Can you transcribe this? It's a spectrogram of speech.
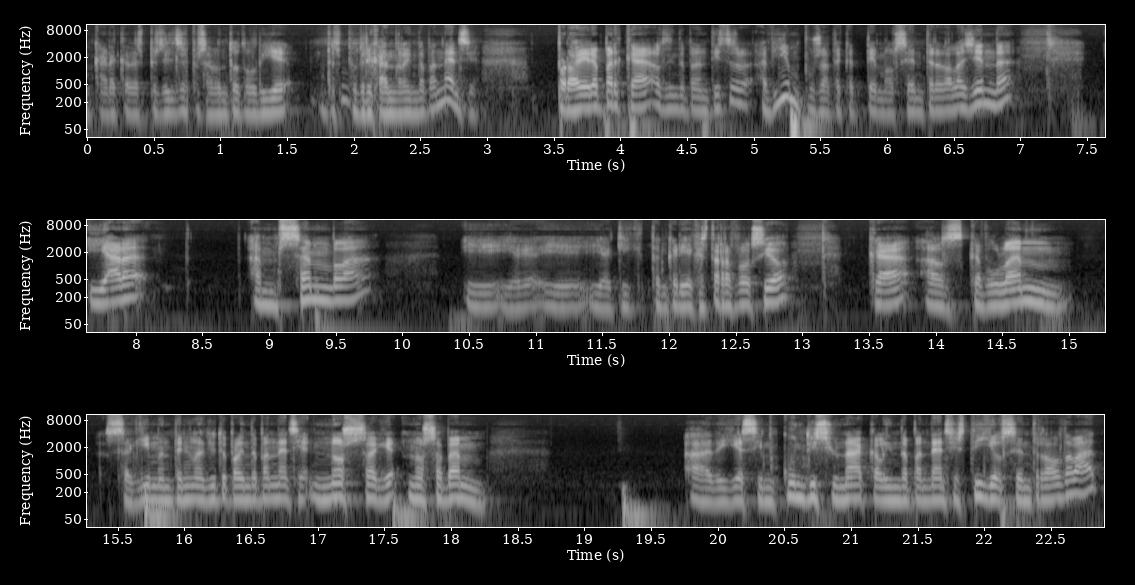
encara que després ells es passaven tot el dia despotricant de la independència. Però era perquè els independentistes havien posat aquest tema al centre de l'agenda i ara em sembla, i, i, i aquí tancaria aquesta reflexió, que els que volem seguir mantenint la lluita per la independència no, no sabem a, diguéssim, condicionar que la independència estigui al centre del debat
